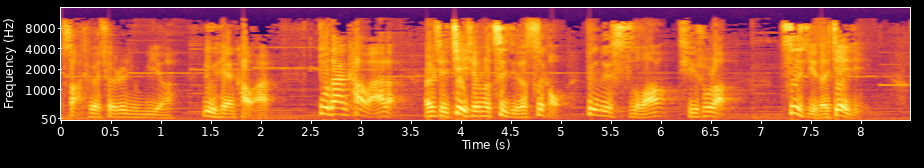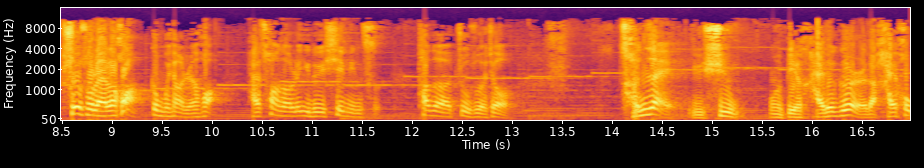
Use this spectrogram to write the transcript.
萨特确实牛逼啊！六天看完了，不但看完了，而且进行了自己的思考。并对死亡提出了自己的见解，说出来的话更不像人话，还创造了一堆新名词。他的著作叫《存在与虚无》，我比海德格尔的还厚。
